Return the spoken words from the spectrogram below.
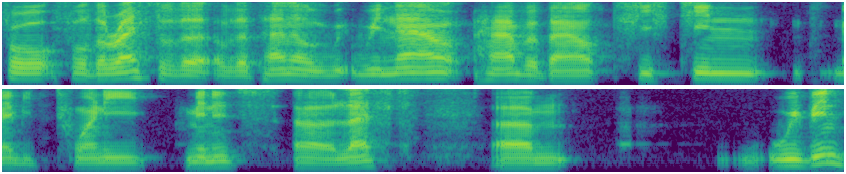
For, for the rest of the of the panel, we, we now have about 15, maybe 20 minutes uh, left. Um, we've been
